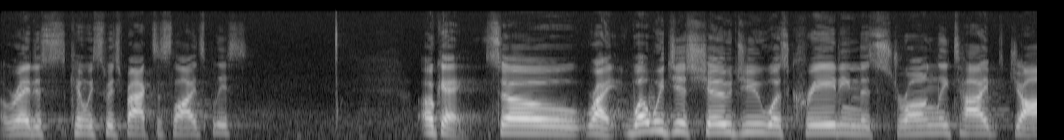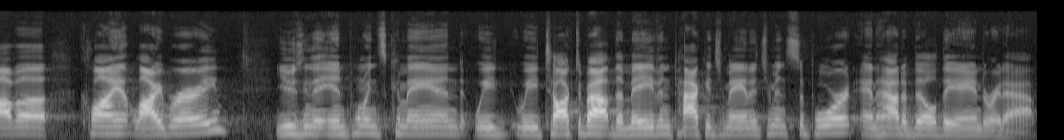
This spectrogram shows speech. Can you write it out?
ready to, can we switch back to slides, please? Okay, so, right, what we just showed you was creating this strongly typed Java client library using the endpoints command. We, we talked about the Maven package management support and how to build the Android app.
